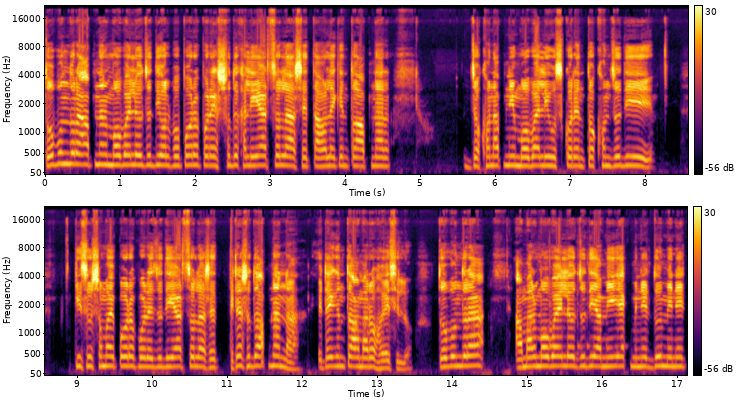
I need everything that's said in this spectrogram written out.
তো বন্ধুরা, আপনার মোবাইলেও যদি অল্প পরে পরে শুধু খালি অ্যাড চলে আসে, তাহলে কিন্তু আপনার যখন আপনি মোবাইল ইউজ করেন, তখন যদি কিছু সময় পরে পরে যদি অ্যাড চলে আসে, এটা শুধু আপনার না, এটা কিন্তু আমারও হয়েছিল। তো বন্ধুরা, আমার মোবাইলেও যদি আমি এক মিনিট, দুই মিনিট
